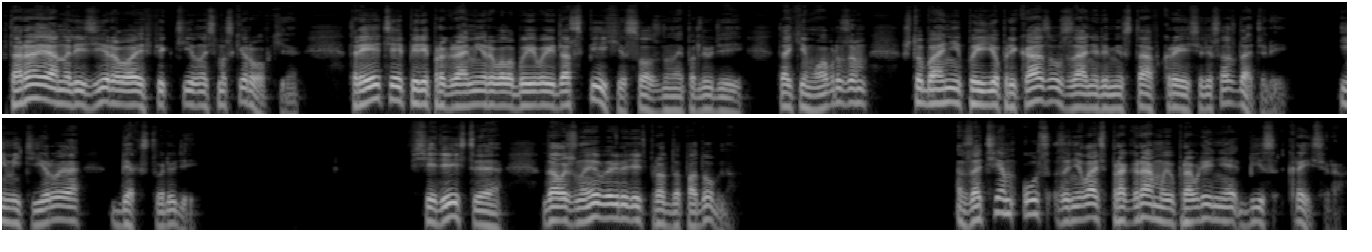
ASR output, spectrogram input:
вторая анализировала эффективность маскировки, третья перепрограммировала боевые доспехи, созданные под людей, таким образом, чтобы они по ее приказу заняли места в крейсере создателей, имитируя бегство людей. Все действия должны выглядеть правдоподобно. Затем УС занялась программой управления БИС-крейсера.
